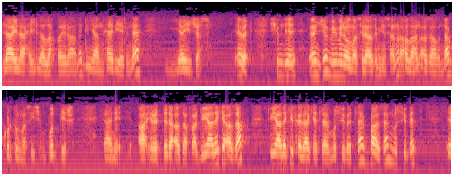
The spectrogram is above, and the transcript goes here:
La ilahe illallah bayrağını dünyanın her yerine yayacağız. Evet, şimdi önce mümin olması lazım insanın Allah'ın azabından kurtulması için. Bu bir. Yani ahirette de azap var. Dünyadaki azap, dünyadaki felaketler, musibetler bazen musibet e,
